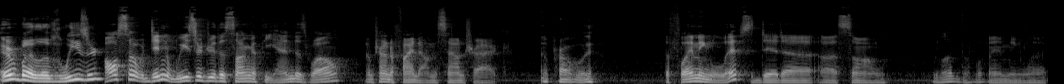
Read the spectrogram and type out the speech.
Everybody loves Weezer. Also, didn't Weezer do the song at the end as well? I'm trying to find it on the soundtrack. Uh, probably. The Flaming Lips did a, a song. We love the Flaming Lip.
